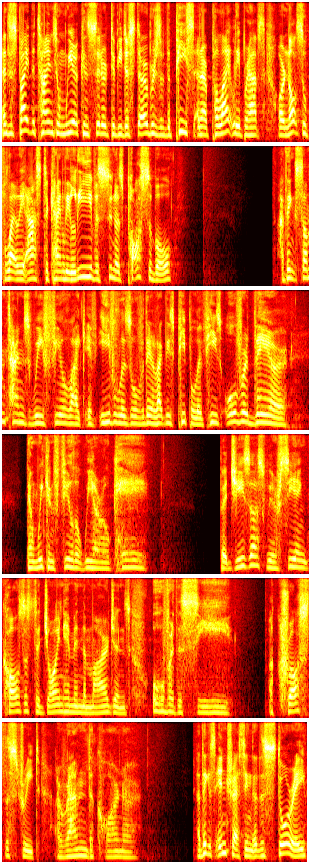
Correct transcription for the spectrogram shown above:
and despite the times when we are considered to be disturbers of the peace and are politely, perhaps, or not so politely asked to kindly leave as soon as possible. I think sometimes we feel like if evil is over there, like these people, if he's over there, then we can feel that we are okay. But Jesus, we are seeing, calls us to join him in the margins, over the sea, across the street, around the corner. I think it's interesting that this story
